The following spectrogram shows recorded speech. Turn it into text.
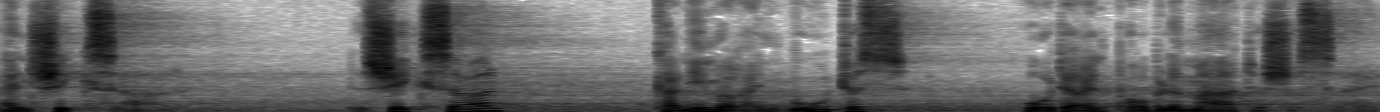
ein Schicksal. Das Schicksal kann immer ein gutes oder ein problematisches sein.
